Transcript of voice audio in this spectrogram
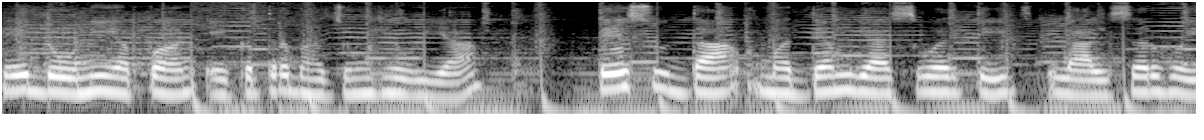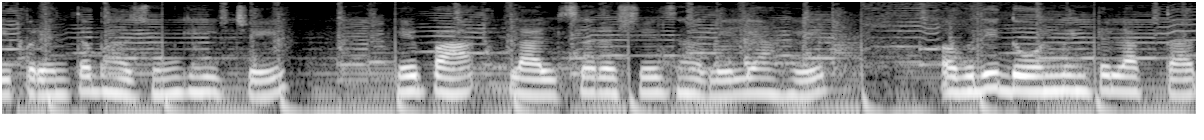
हे दोन्ही आपण एकत्र भाजून घेऊया. ते सुद्धा मध्यम गॅसवरतीच लालसर होईपर्यंत भाजून घ्यायचे. हे पा लालसर असे झालेले आहेत. अगदी दोन मिनटं लागतात.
